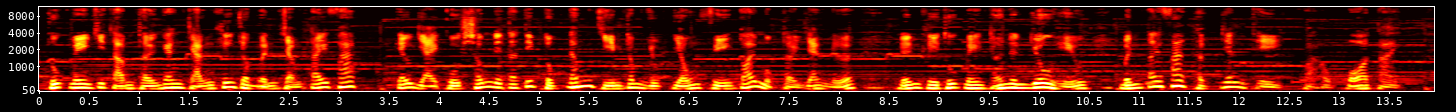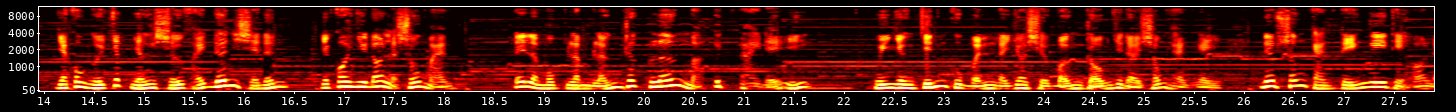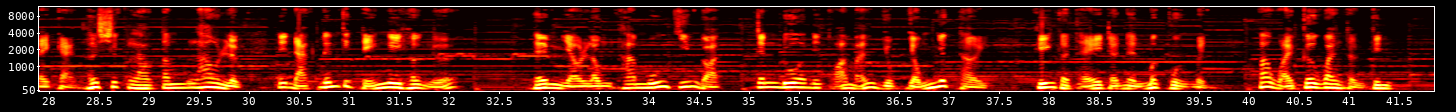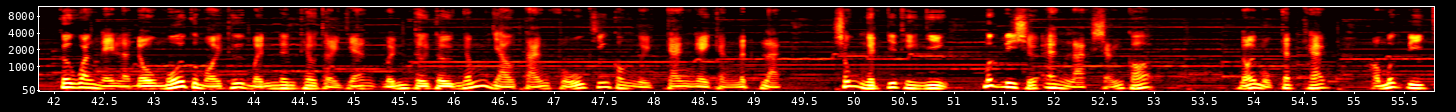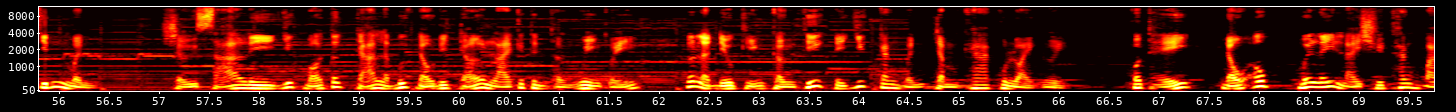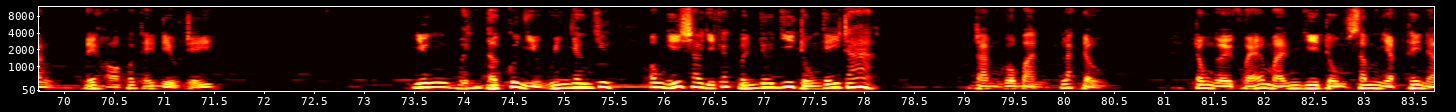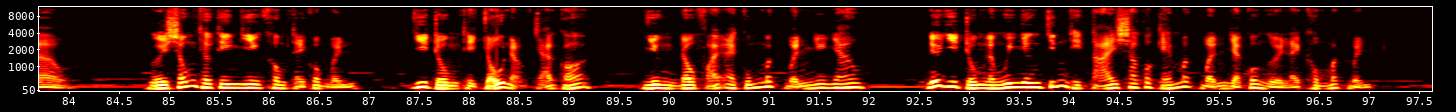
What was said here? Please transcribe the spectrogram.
Thuốc men chỉ tạm thời ngăn chặn khiến cho bệnh chậm tái phát, kéo dài cuộc sống để ta tiếp tục đắm chìm trong dục vọng phiền toái một thời gian nữa. Đến khi thuốc men trở nên vô hiệu, bệnh tái phát thật nhanh thì khoa học bỏ tay và con người chấp nhận sự phải đến sẽ đến, và coi như đó là số mạng. Đây là một lầm lẫn rất lớn mà ít ai để ý. Nguyên nhân chính của bệnh là do sự bận rộn với đời sống hàng ngày. Nếu sống càng tiện nghi thì họ lại càng hết sức lao tâm, lao lực để đạt đến cái tiện nghi hơn nữa. Thêm vào lòng tham muốn chiếm đoạt, tranh đua để thỏa mãn dục vọng nhất thời, khiến cơ thể trở nên mất quân bình, phá hoại cơ quan thần kinh cơ quan này là đầu mối của mọi thứ bệnh nên theo thời gian, bệnh từ từ ngấm vào tạng phủ khiến con người càng ngày càng nghịch lạc. Sống nghịch với thiên nhiên, mất đi sự an lạc sẵn có. Nói một cách khác, họ mất đi chính mình. Sự xả ly dứt bỏ tất cả là bước đầu để trở lại cái tinh thần nguyên thủy. Nó là điều kiện cần thiết để dứt căn bệnh trầm kha của loài người. Có thể, đầu óc mới lấy lại sự thăng bằng để họ có thể điều trị nhưng bệnh tật có nhiều nguyên nhân chứ. Ông nghĩ sao về các bệnh do di trùng gây ra? Ram goban lắc đầu. Trong người khỏe mạnh, di trùng xâm nhập thế nào? Người sống theo thiên nhiên không thể có bệnh. Di trùng thì chỗ nào chả có. Nhưng đâu phải ai cũng mắc bệnh như nhau. Nếu di trùng là nguyên nhân chính thì tại sao có kẻ mắc bệnh và có người lại không mắc bệnh?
